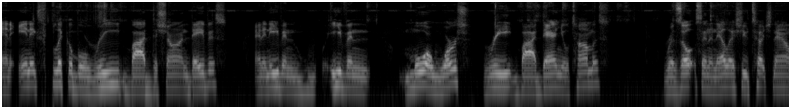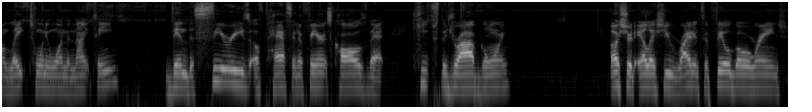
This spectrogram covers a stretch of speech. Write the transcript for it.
An inexplicable read by Deshaun Davis and an even even more worse read by Daniel Thomas results in an LSU touchdown late 21 to 19. Then the series of pass interference calls that keeps the drive going ushered LSU right into field goal range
